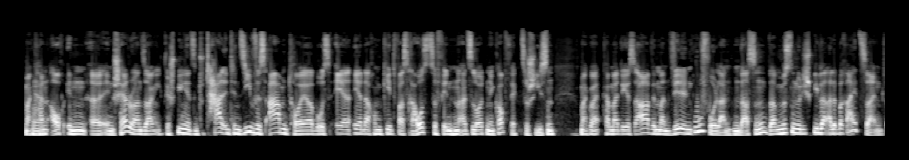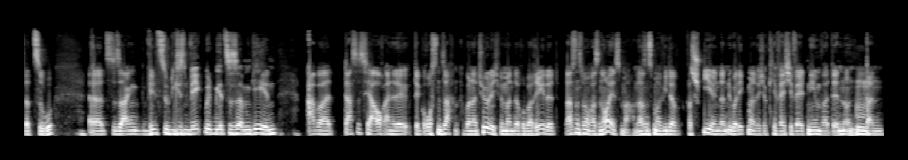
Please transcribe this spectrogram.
Man kann auch in, äh, in Shadowrun sagen, wir spielen jetzt ein total intensives Abenteuer, wo es eher, eher darum geht, was rauszufinden, als Leuten den Kopf wegzuschießen. Man kann bei DSA, wenn man will, ein UFO landen lassen. Da müssen nur die Spieler alle bereit sein dazu, äh, zu sagen, willst du diesen Weg mit mir zusammen gehen? Aber das ist ja auch eine der, der großen Sachen. Aber natürlich, wenn man darüber redet, lass uns mal was Neues machen, lass uns mal wieder was spielen, dann überlegt man natürlich, okay, welche Welt nehmen wir denn? Und dann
